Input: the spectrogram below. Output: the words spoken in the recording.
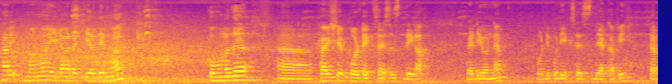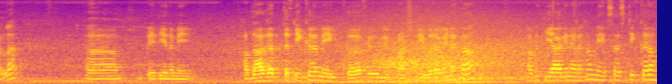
හරි මම ඊළඟට කියලා දෙන්නම් කොහොමද ට්‍රයි ෂේප් වලට එක්සර්සයිස් දෙක වැඩි ඕනේ පොඩි පොඩි එක්සර්සයිස් දෙයක් අපි කරලා අපේ තියෙන මේ හදාගත්ත ටික මේ කර්ෆිව් මේ ප්‍රශ්න ඉවර වෙනකම් අපි තියාගෙන යනකම් මේ එක්සර්සයිස් ටික කරමු.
